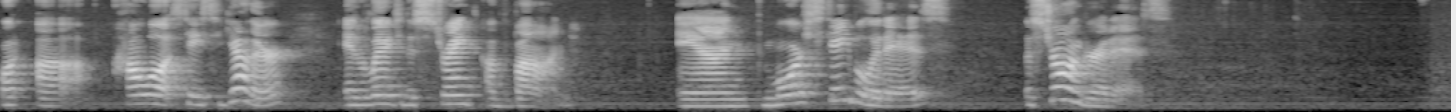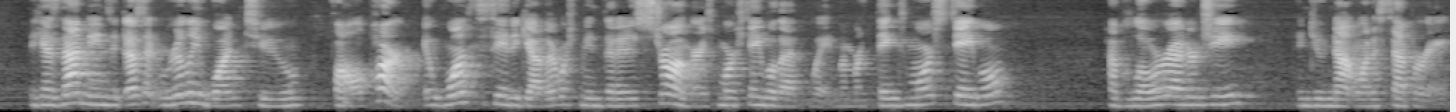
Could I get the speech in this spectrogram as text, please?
what, uh, how well it stays together, is related to the strength of the bond. And the more stable it is, the stronger it is. Because that means it doesn't really want to fall apart. It wants to stay together, which means that it is stronger. It's more stable that way. Remember, things more stable have lower energy and do not want to separate.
